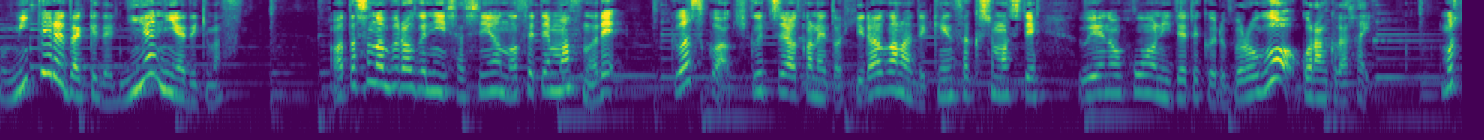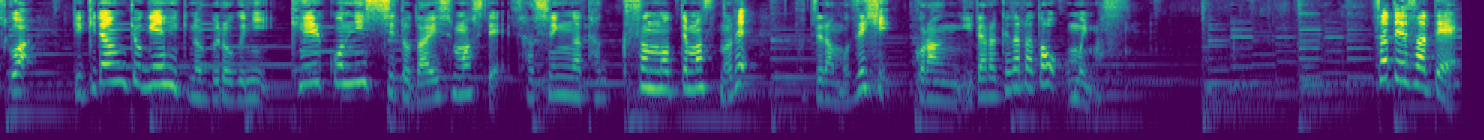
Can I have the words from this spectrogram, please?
見てるだけでニヤニヤできます。私のブログに写真を載せてますので、詳しくは菊池茜とひらがなで検索しまして、上の方に出てくるブログをご覧ください。もしくは、劇団虚言壁のブログに、稽古日誌と題しまして、写真がたくさん載ってますので、そちらもぜひご覧いただけたらと思います。さてさて、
